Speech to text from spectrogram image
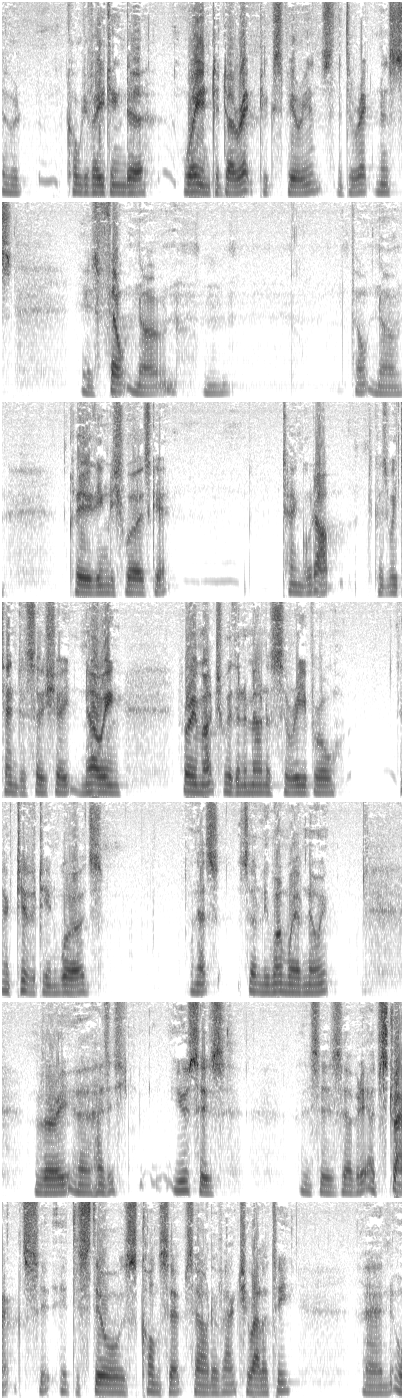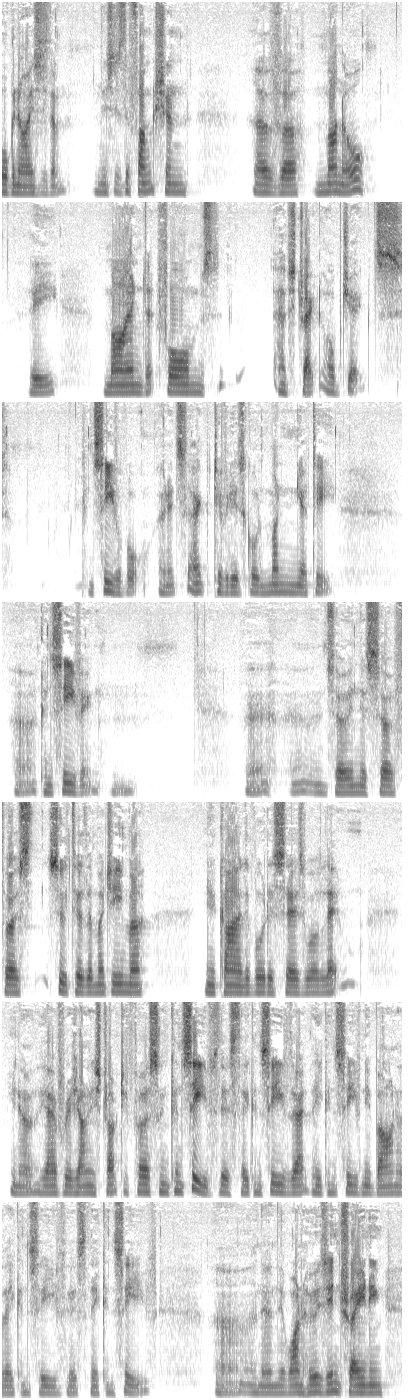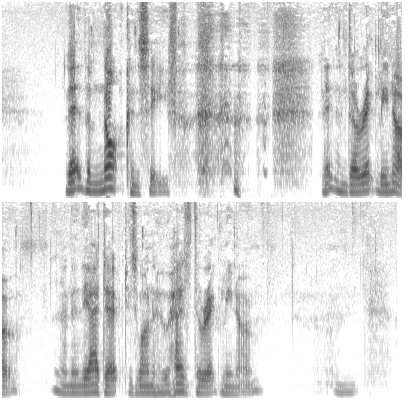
So we're cultivating the way into direct experience. The directness is felt known. Mm. Felt known. Clearly, the English words get tangled up because we tend to associate knowing very much with an amount of cerebral activity in words, and that's certainly one way of knowing. Very uh, has its uses. This is, uh, but it abstracts. It, it distills concepts out of actuality and organizes them. And this is the function of uh, mano, the mind that forms abstract objects, conceivable, and its activity is called manyati, uh, conceiving. Uh, and so in this uh, first sutta, the Majjhima Nikaya, the Buddha says, well, let, you know, the average uninstructed person conceives this, they conceive that, they conceive Nibbana, they conceive this, they conceive. Uh, and then the one who is in training, let them not conceive. let them directly know. And then the adept is one who has directly known.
